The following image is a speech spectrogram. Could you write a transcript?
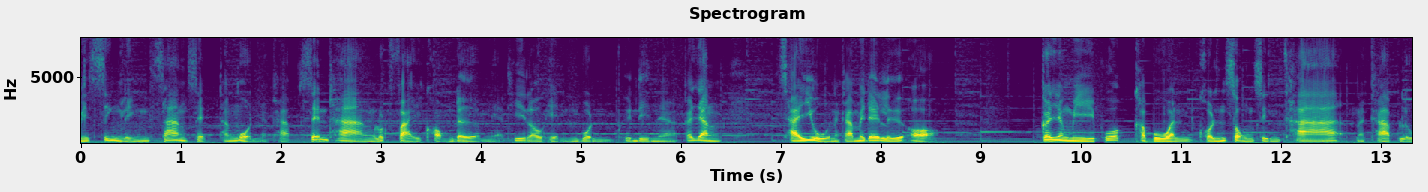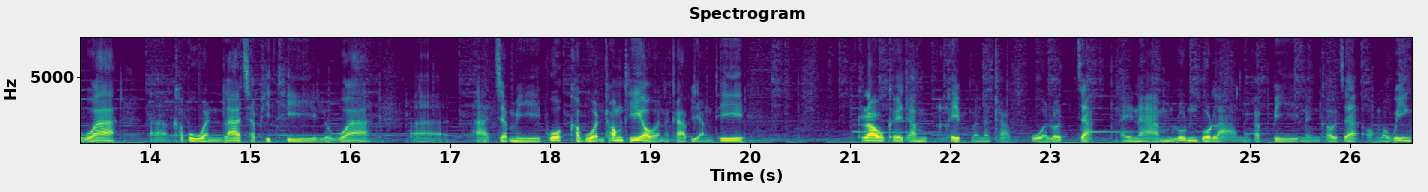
Missing Link สร้างเสร็จทั้งหมดนะครับ เส้นทางรถไฟของเดิมเนี่ยที่เราเห็นบนพื้นดินเนี่ยก็ยังใช้อยู่นะครับไม่ได้รื้อออก ก็ยังมีพวกขบวนขนส่งสินค้านะครับ หรือว่าขบวนราชพิธีหรือว่าอาจจะมีพวกขบวนท่องเที่ยวนะครับ อย่างที่เราเคยทำคลิปนะครับ หัวรถจักรไอ้น้ำรุ่นโบราณนะครับ ปีหนึ่งเขาจะออกมาวิ่ง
